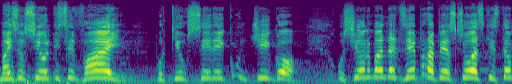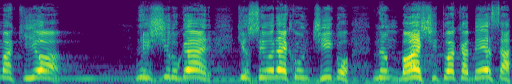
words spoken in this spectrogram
Mas o Senhor disse: Vai, porque eu serei contigo. O Senhor manda dizer para pessoas que estão aqui, ó, neste lugar, que o Senhor é contigo. Não baixe tua cabeça,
